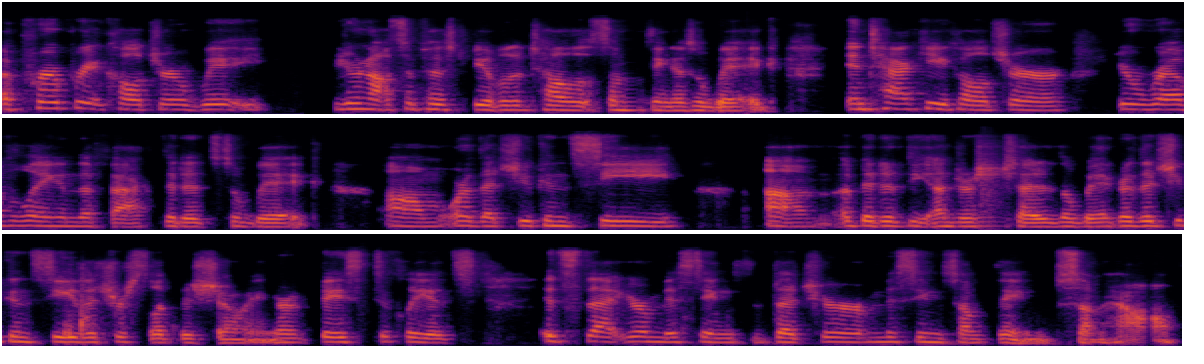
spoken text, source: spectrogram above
appropriate culture, we, you're not supposed to be able to tell that something is a wig. In tacky culture, you're reveling in the fact that it's a wig um, or that you can see um, a bit of the underside of the wig or that you can see that your slip is showing or basically it's it's that you're missing that you're missing something somehow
